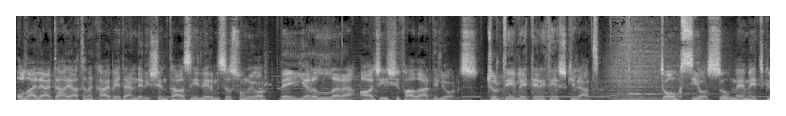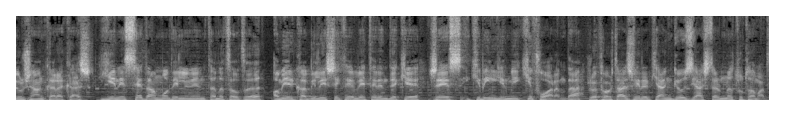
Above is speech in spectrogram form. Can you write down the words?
Olaylarda hayatını kaybedenler için taziyelerimizi sunuyor ve yaralılara acil şifalar diliyoruz. Türk Devletleri Teşkilatı TOG CEO'su Mehmet Gürcan Karakaş, yeni sedan modelinin tanıtıldığı Amerika Birleşik Devletleri'ndeki CES 2022 fuarında röportaj verirken gözyaşlarını tutamadı.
